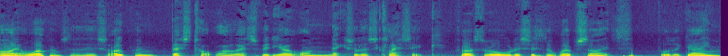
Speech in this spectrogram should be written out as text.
Hi and welcome to this open desktop OS video on Nexuiz Classic. First of all this is the website for the game.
